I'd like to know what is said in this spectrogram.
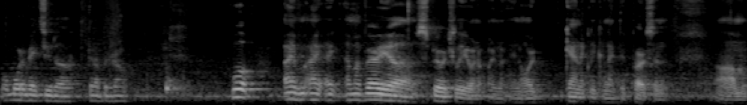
what motivates you to get up and go? Well, I'm I, I, I'm a very uh, spiritually or an, an organically connected person, um,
